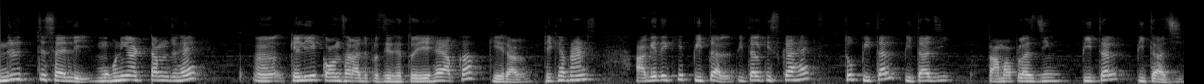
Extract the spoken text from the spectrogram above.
नृत्य शैली मोहनियाट्टम जो है के लिए कौन सा राज्य प्रसिद्ध है? तो ये है आपका केरल, ठीक है फ्रेंड्स आगे देखिए, पीतल। पीतल किसका है? तो पीतल पिताजी, तांबा प्लस जिंक पीतल पिताजी,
